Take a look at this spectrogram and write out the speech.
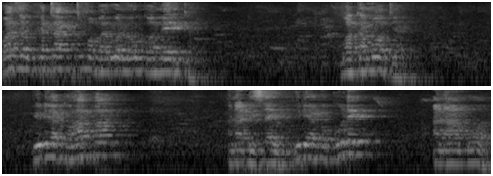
kwanza ukikataa kutuma barua na ana decide, yule yako kule anaamua.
